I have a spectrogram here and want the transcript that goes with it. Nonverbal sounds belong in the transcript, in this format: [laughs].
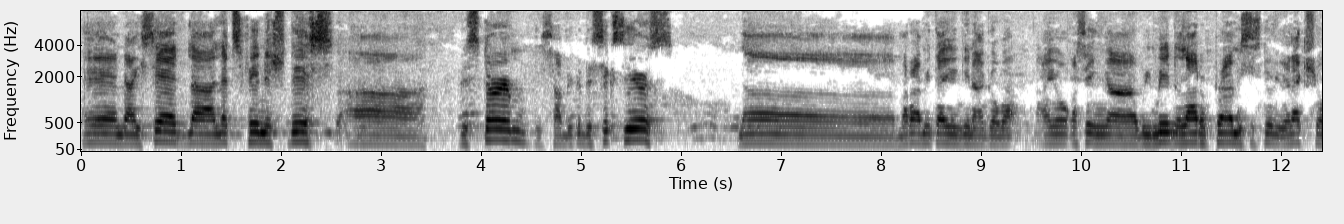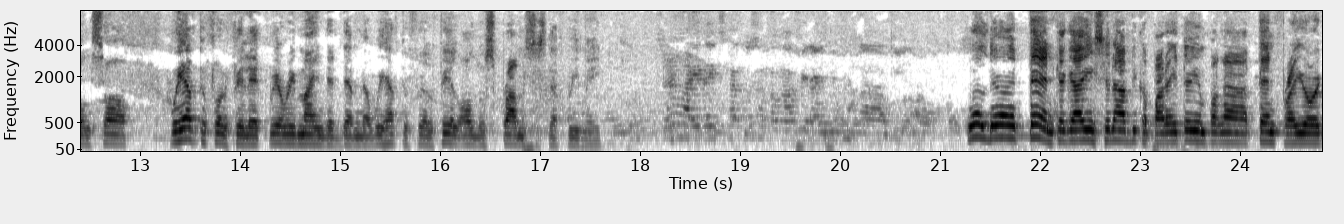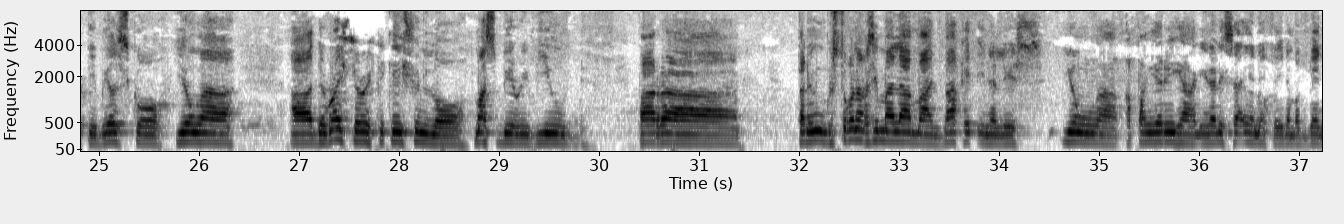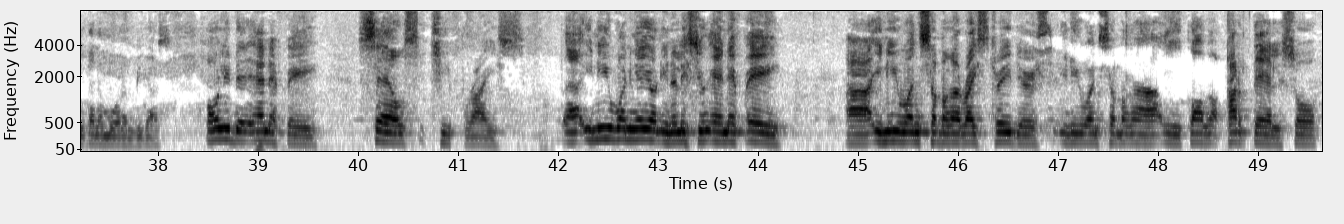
And I said, uh, let's finish this uh, this term. Sabi ko, the six years na marami tayong ginagawa. Ayaw kasing uh, we made a lot of promises during election. So we have to fulfill it. We reminded them that we have to fulfill all those promises that we made. Well, there are 10. Kagaya yung sinabi ko, para ito yung pang 10 priority bills ko. Yung uh, uh, the rice verification law must be reviewed para tanong gusto ko lang kasi malaman bakit inalis yung uh, kapangyarihan inalis sa NFA na magbenta ng murang bigas. Only the NFA sells cheap rice. Uh, iniwan ngayon, inalis yung NFA, uh, iniwan sa mga rice traders, iniwan sa mga ikang cartel. So,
